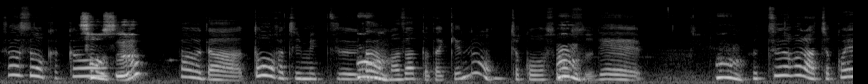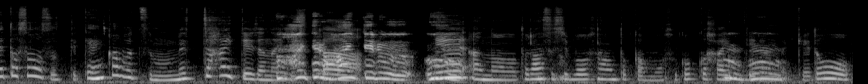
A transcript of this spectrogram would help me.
そうそうカカオソース？パウダーと蜂蜜が混ざっただけのチョコソースで、うん。普通ほらチョコレートソースって添加物もめっちゃ入ってるじゃないですか。入ってる入ってる。うん。ね、あのトランス脂肪酸とかもすごく入ってるんだけど、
